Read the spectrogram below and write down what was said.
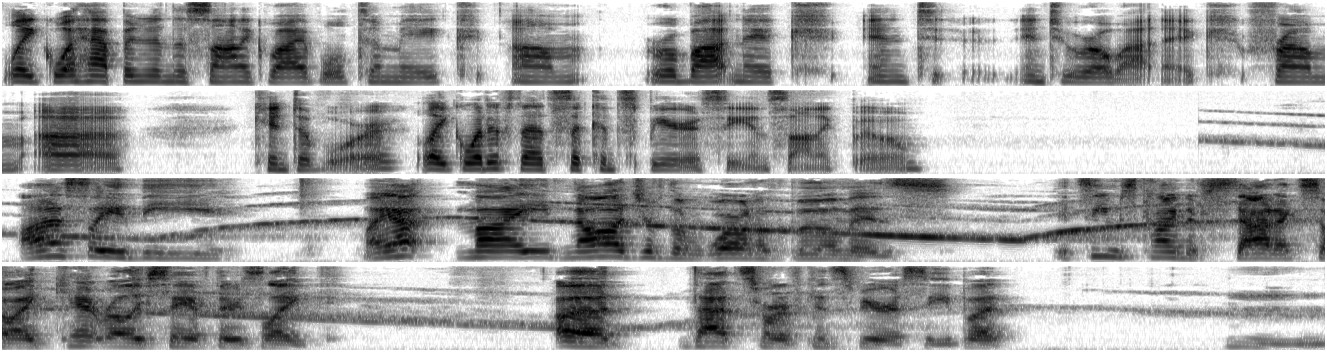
like what happened in the Sonic Bible to make um Robotnik into into Robotnik from uh Kintobor. Like what if that's the conspiracy in Sonic Boom? honestly, the my uh, my knowledge of the world of Boom is it seems kind of static, so I can't really say if there's like uh that sort of conspiracy, but hmm.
